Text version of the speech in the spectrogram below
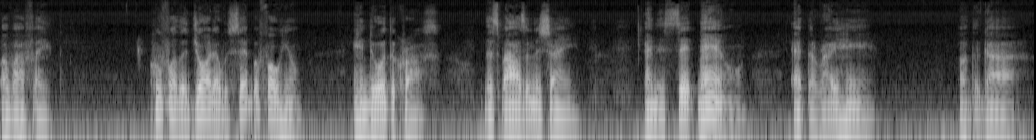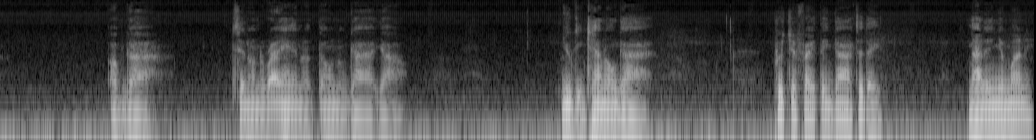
of our faith, who for the joy that was set before him endured the cross, despising the shame, and is set down at the right hand of the God of God. Sit on the right hand of the throne of God, y'all. You can count on God. Put your faith in God today. Not in your money,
